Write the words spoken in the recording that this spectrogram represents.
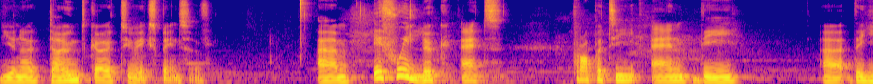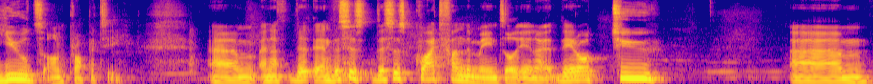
you know, don't go too expensive. Um, if we look at property and the uh, the yields on property, um, and th- and this is this is quite fundamental. You know, there are two um,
